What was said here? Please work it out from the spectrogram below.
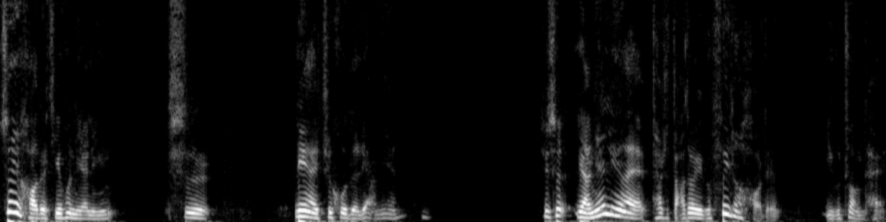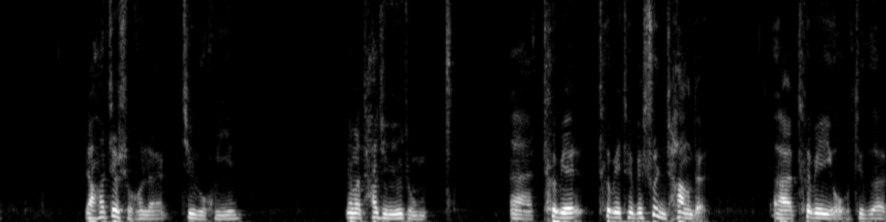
最好的结婚年龄是恋爱之后的两年，就是两年恋爱，它是达到一个非常好的一个状态，然后这时候呢进入婚姻，那么他就有一种啊特别特别特别顺畅的啊特别有这个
